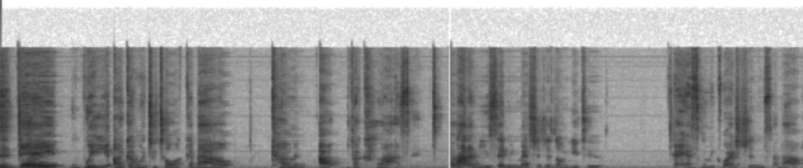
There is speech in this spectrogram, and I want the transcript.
Today we are going to talk about coming out the closet. A lot of you send me messages on YouTube asking me questions about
